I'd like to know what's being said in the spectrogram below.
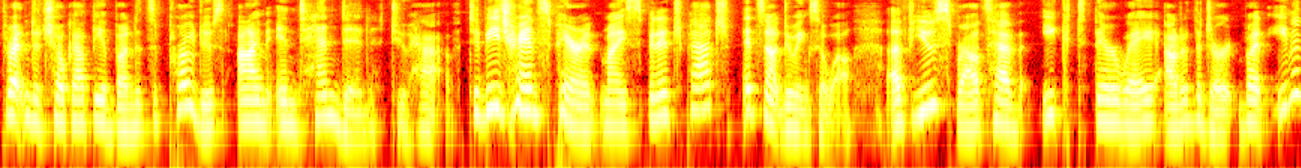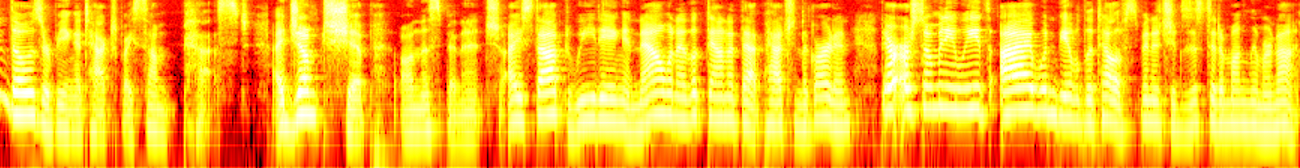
threaten to choke out the abundance of produce I'm intended to have. To be transparent, my spinach patch, it's not doing so well. A few sprouts have eked their way out of the dirt, but even those are being attacked by some pest. I jumped ship on the spinach. I stopped weeding, and now when I look down at that patch in the garden, there are so many weeds I wouldn't be able to tell if spinach existed among them or not.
